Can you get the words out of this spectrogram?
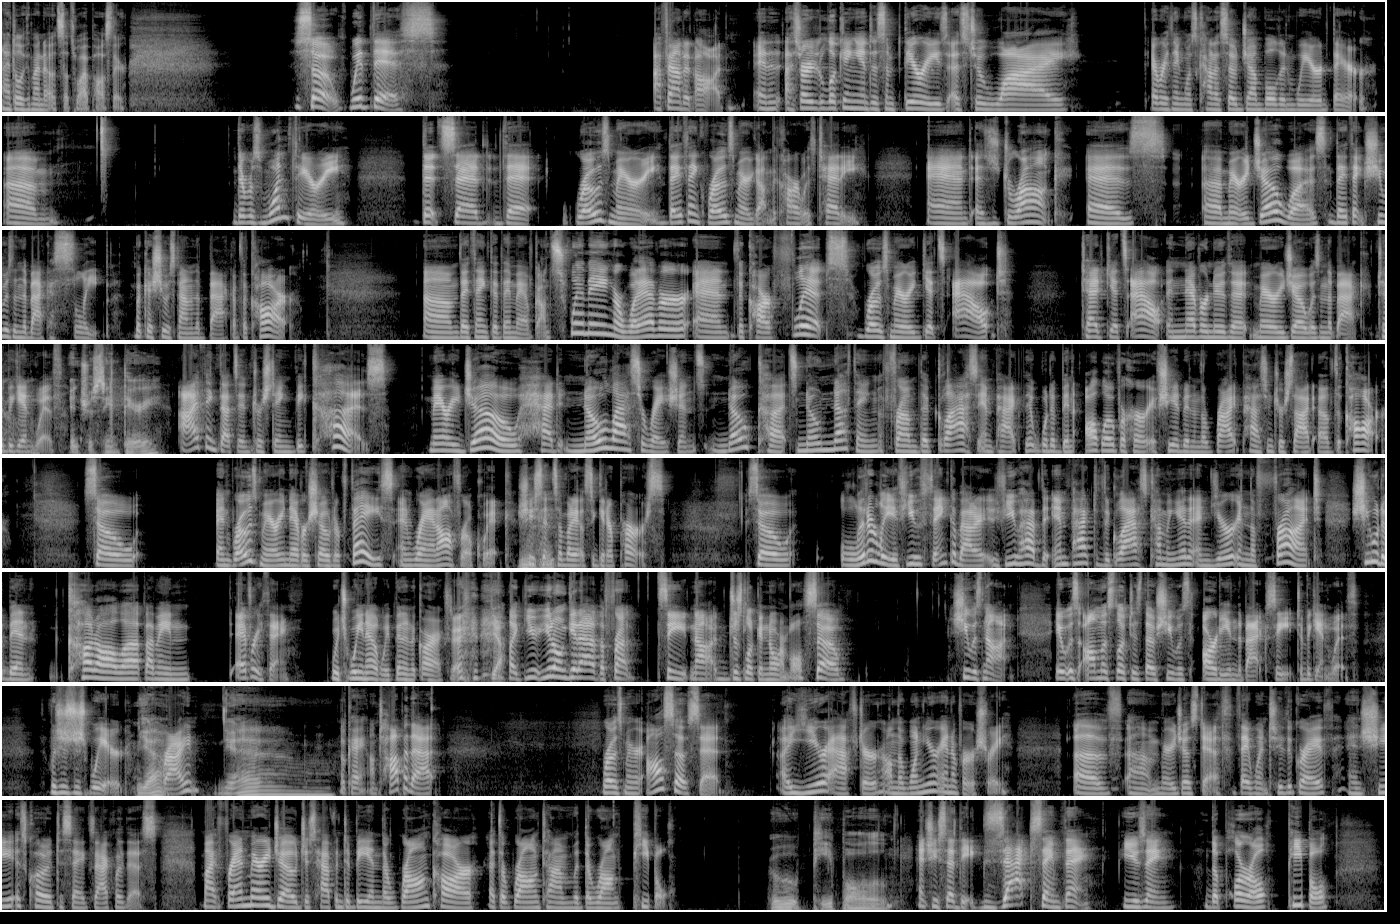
I had to look at my notes. That's why I paused there. So with this, I found it odd. And I started looking into some theories as to why everything was kind of so jumbled and weird there. Um, there was one theory that said that Rosemary, they think Rosemary got in the car with Teddy. And as drunk as uh, Mary Jo was, they think she was in the back asleep because she was found in the back of the car. Um, they think that they may have gone swimming or whatever, and the car flips. Rosemary gets out. Ted gets out and never knew that Mary Jo was in the back to begin oh, with. Interesting theory. I think that's interesting because Mary Jo had no lacerations, no cuts, no nothing from the glass impact that would have been all over her if she had been in the right passenger side of the car. So, and Rosemary never showed her face and ran off real quick. She sent mm-hmm. somebody else to get her purse. So, literally, if you think about it, if you have the impact of the glass coming in and you're in the front, she would have been cut all up. I mean, everything, which we know we've been in a car accident. Yeah. like you, you don't get out of the front seat not just looking normal. So she was not. It was almost looked as though she was already in the back seat to begin with, which is just weird. Yeah. Right? Yeah. Okay, on top of that, Rosemary also said a year after, on the one year anniversary of um, Mary Jo's death, they went to the grave, and she is quoted to say exactly this My friend Mary Jo just happened to be in the wrong car at the wrong time with the wrong people. Ooh, people. And she said the exact same thing using the plural people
